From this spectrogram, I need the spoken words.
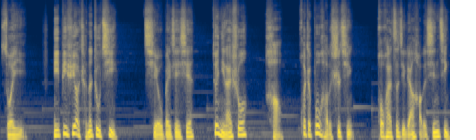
所以，你必须要沉得住气，切勿被这些对你来说好或者不好的事情破坏自己良好的心境。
